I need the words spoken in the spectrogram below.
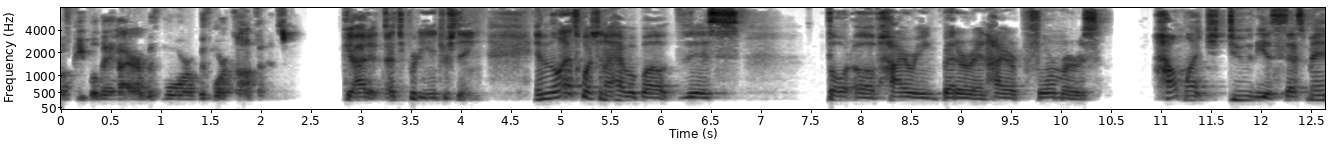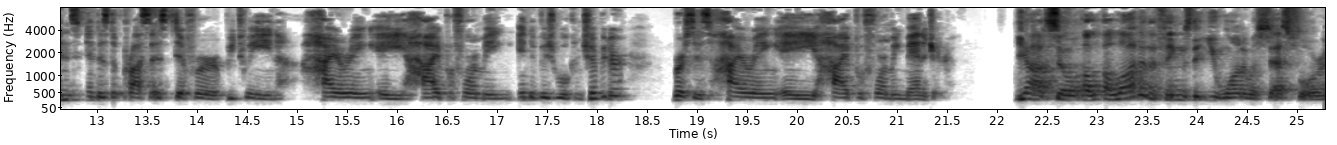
of people they hire with more with more confidence. Got it. That's pretty interesting. And the last question I have about this thought of hiring better and higher performers how much do the assessments and does the process differ between hiring a high performing individual contributor versus hiring a high performing manager? Yeah, so a, a, lot of the things that you want to assess for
